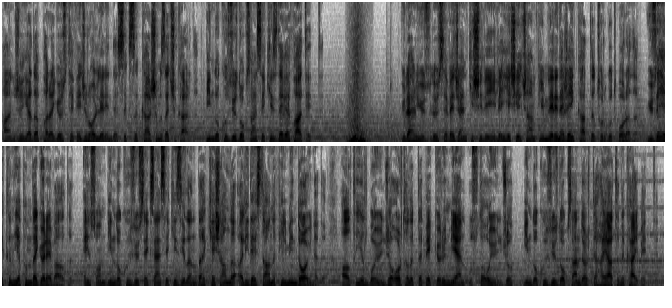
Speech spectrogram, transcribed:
Hancı ya da Paragöz tefeci rollerinde sık sık karşımıza çıkardı. 1998'de vefat etti. Güler yüzlü, sevecen kişiliğiyle Yeşilçam filmlerine renk kattı Turgut Boralı. Yüze yakın yapımda görev aldı. En son 1988 yılında Keşanlı Ali Destanı filminde oynadı. 6 yıl boyunca ortalıkta pek görünmeyen usta oyuncu 1994'te hayatını kaybetti.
